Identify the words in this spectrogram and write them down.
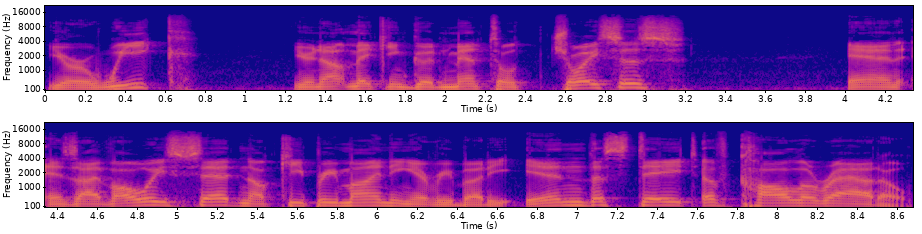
You're weak. You're not making good mental choices. And as I've always said, and I'll keep reminding everybody, in the state of Colorado,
